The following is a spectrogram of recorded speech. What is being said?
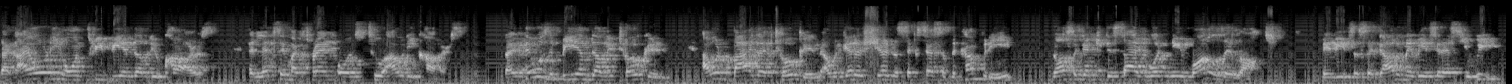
like I already own three BMW cars, and let's say my friend owns two Audi cars. Right? If there was a BMW token, I would buy that token, I would get a share in the success of the company, and also get to decide what new model they launch. Maybe it's a sedan, maybe it's an SUV.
